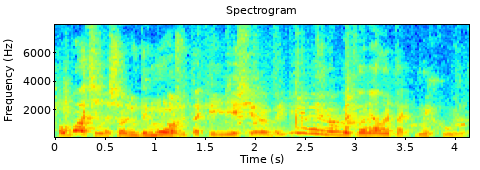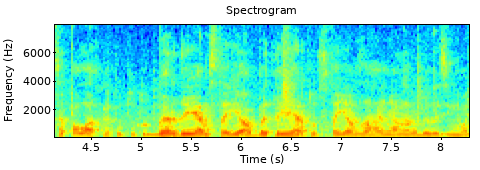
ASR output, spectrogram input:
Побачили, що люди можуть такі речі робити, і ми витворяли так не хуже. Це палатка, тут, тут, тут БРДМ стояв, БТР тут стояв, заганяли, робили зимою.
